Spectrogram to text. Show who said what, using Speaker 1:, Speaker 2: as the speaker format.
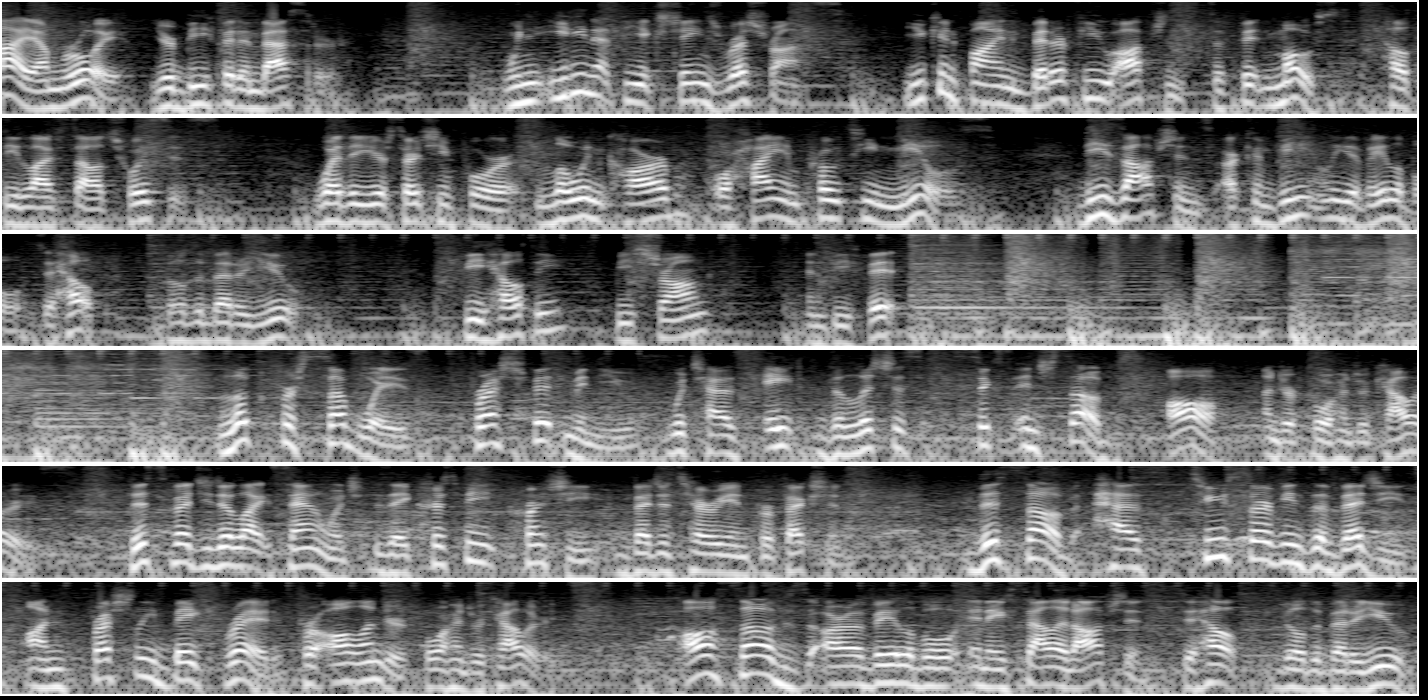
Speaker 1: Hi, I'm Roy, your BeFit ambassador. When eating at the Exchange restaurants, you can find better you options to fit most healthy lifestyle choices. Whether you're searching for low in carb or high in protein meals, these options are conveniently available to help build a better you. Be healthy, be strong, and be fit. Look for Subway's Fresh Fit menu, which has eight delicious six inch subs, all under 400 calories. This Veggie Delite sandwich is a crispy, crunchy vegetarian perfection. This sub has two servings of veggies on freshly baked bread for all under 400 calories. All subs are available in a salad option to help build a better you.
